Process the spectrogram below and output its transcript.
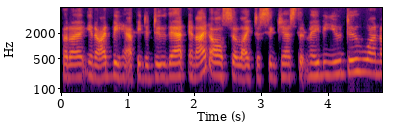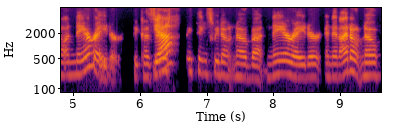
But I, you know, I'd be happy to do that, and I'd also like to suggest that maybe you do one on narrator because yeah. there's three things we don't know about narrator, and then I don't know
